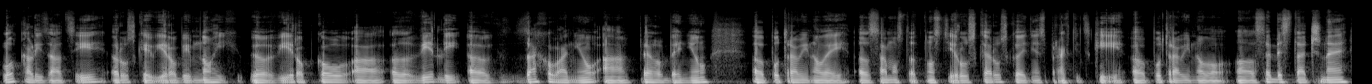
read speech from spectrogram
lokalizácii ruskej výroby mnohých výrobkov a viedli k zachovaniu a prehlbeniu potravinovej samostatnosti Ruska. Rusko je dnes prakticky potravinovo sebestačné,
